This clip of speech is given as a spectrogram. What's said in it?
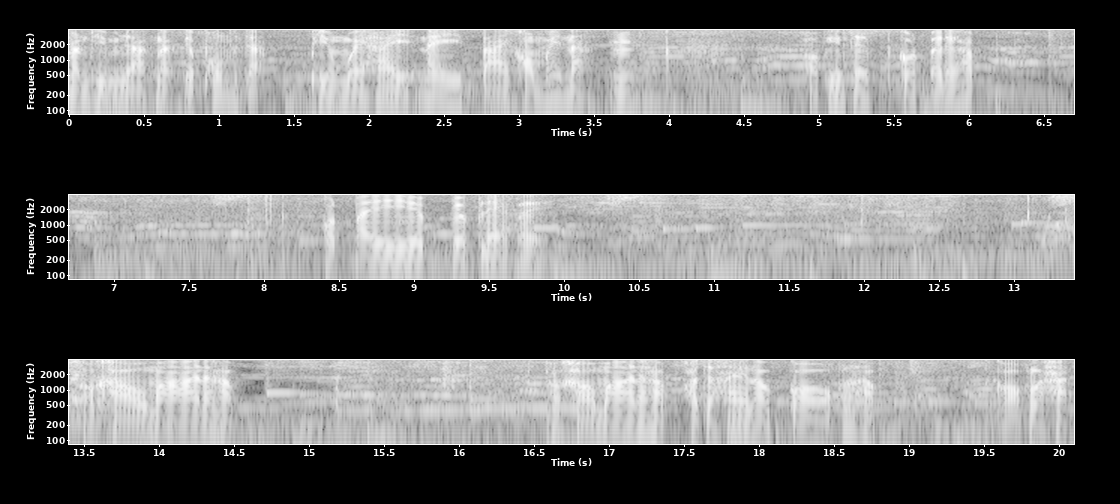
มันพิมพ์ยากนักเดี๋ยวผมจะพิมพ์ไว้ให้ในใต้คอมเมนต์นะ อืม พอพิมพ์เสร็จกดไปเลยครับ กดไปเว็บแรกเลย พอเข้ามานะครับ พอเข้ามานะครับเขาจะให้เรากรอกนะครับ กรอกรหัส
